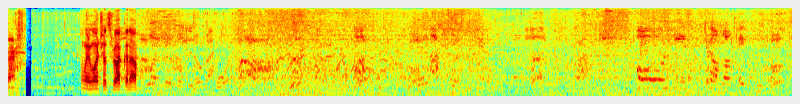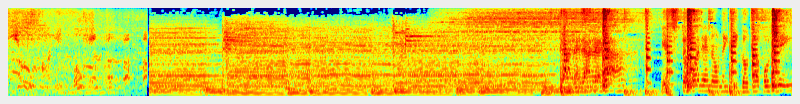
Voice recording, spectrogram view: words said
I'm gonna one-shot Soraka now. And only Digo Double G.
